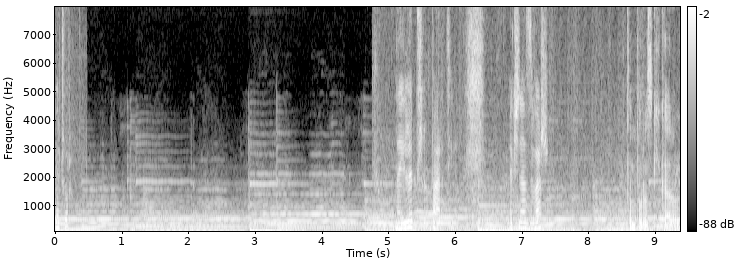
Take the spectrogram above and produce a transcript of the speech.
wieczór? Najlepsze partie. Jak się nazywasz? Tamporowski Karol.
